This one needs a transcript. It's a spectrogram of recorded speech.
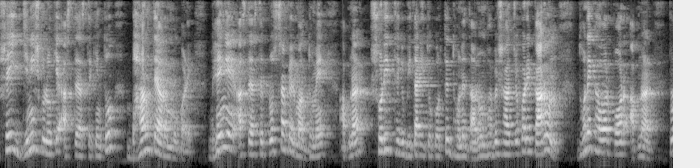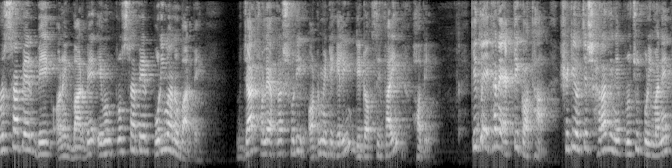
সেই জিনিসগুলোকে আস্তে আস্তে কিন্তু ভাঙতে আরম্ভ করে। ভেঙে আস্তে আস্তে প্রস্রাবের মাধ্যমে আপনার শরীর থেকে বিতাড়িত করতে ধনে দারুণভাবে সাহায্য করে। কারণ, ধনে খাওয়ার পর আপনার প্রস্রাবের বেগ অনেক বাড়বে এবং প্রস্রাবের পরিমাণও বাড়বে, যার ফলে আপনার শরীর অটোমেটিক্যালি ডিটক্সিফাই হবে। কিন্তু এখানে একটি কথা, সেটি হচ্ছে সারাদিনে প্রচুর পরিমাণে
